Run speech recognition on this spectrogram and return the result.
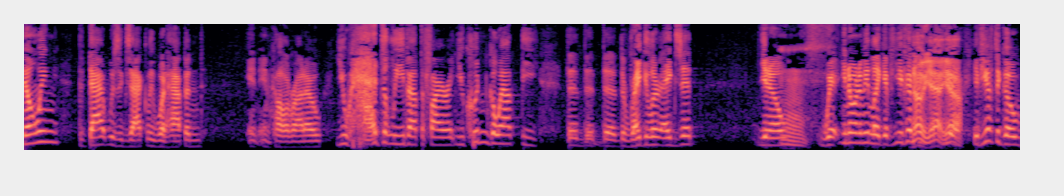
knowing that that was exactly what happened in, in Colorado, you had to leave out the fire. You couldn't go out the the, the, the, the regular exit. You know, mm. where you know what I mean? Like if you, if you have no, to, yeah, yeah. Know, if you have to go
